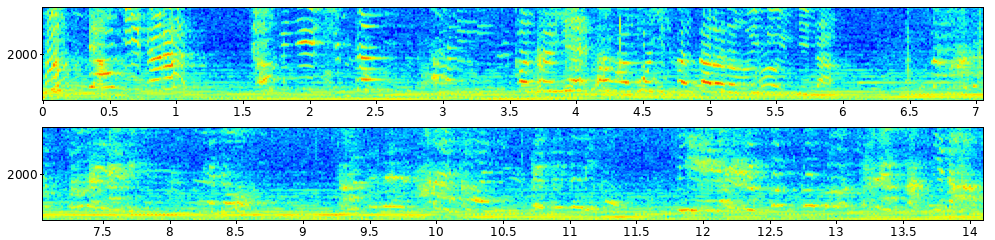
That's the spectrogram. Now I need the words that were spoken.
분명 이들은 정인이 10년 차일 것을 예상하고 있었다는 의미입니다. 나는 소외되기에도 저들은 살아서 인생을 누리고 미래를 꿈꾸고 계획합니다.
